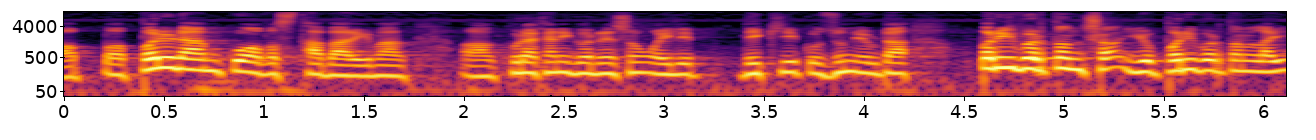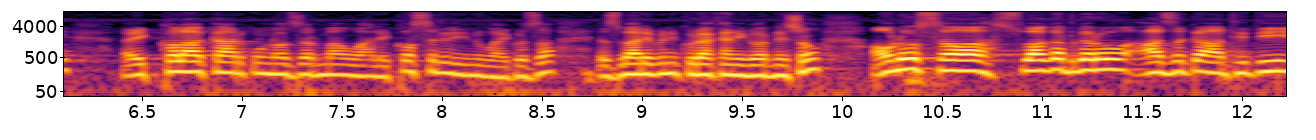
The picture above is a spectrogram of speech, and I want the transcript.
परिणामको अवस्था बारेमा कुराकानी गर्नेछौँ। अहिले देखिएको जुन एउटा परिवर्तन छ यो परिवर्तनलाई कलाकारको नजरमा उहाँले कसरी लिनुभएको छ यसबारे पनि कुराकानी गर्नेछौँ। आउनुहोस् स्वागत गरौँ आजका अतिथि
